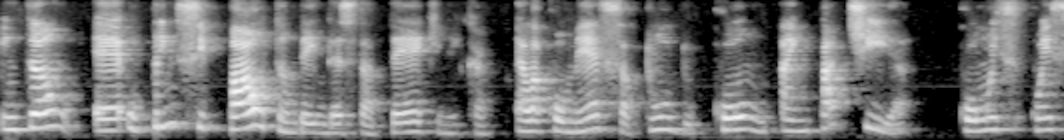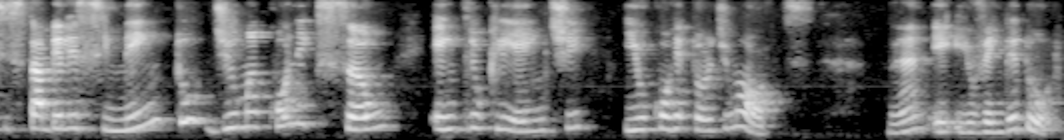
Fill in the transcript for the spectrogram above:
Então, é, o principal também desta técnica, ela começa tudo com a empatia, com esse, com esse estabelecimento de uma conexão entre o cliente e o corretor de imóveis, né? E, e o vendedor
